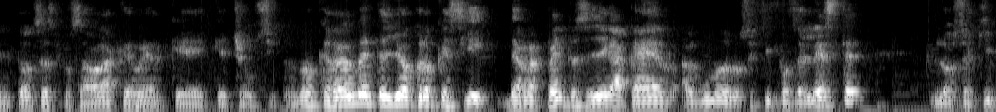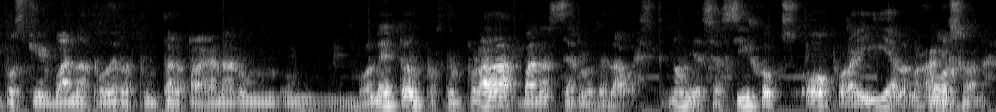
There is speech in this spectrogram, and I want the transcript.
Entonces, pues habrá que ver qué, qué showcito, ¿no? Que realmente yo creo que si de repente se llega a caer alguno de los equipos del este, los equipos que van a poder apuntar para ganar un, un boleto en postemporada van a ser los de la oeste, ¿no? Ya sea Seahawks o por ahí a lo mejor Arizona.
